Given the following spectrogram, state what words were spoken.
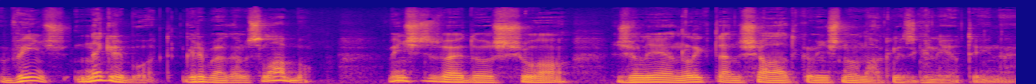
viņš negribot, gribēdams labu, viņš izveidos šo Žiliena likteni šādi, ka viņš nonāk līdz giljotīnai.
